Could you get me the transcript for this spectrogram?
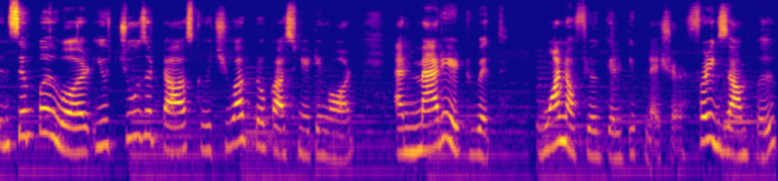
in simple word you choose a task which you are procrastinating on and marry it with one of your guilty pleasure. For example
